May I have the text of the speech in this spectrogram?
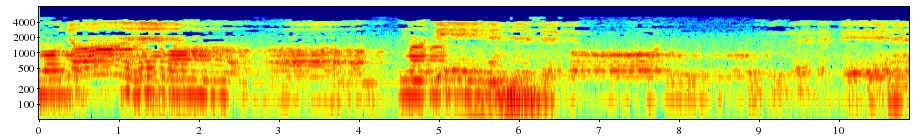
ہو جائے وہاں مدینے سے رہتے ہیں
